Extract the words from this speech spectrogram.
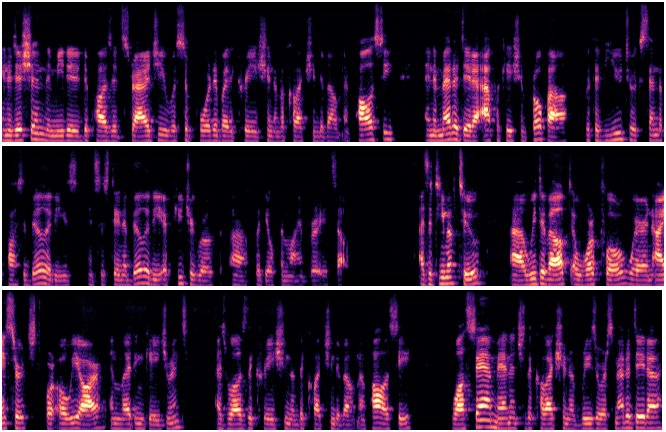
In addition, the mediated deposit strategy was supported by the creation of a collection development policy and a metadata application profile with a view to extend the possibilities and sustainability of future growth uh, for the open library itself. As a team of two, uh, we developed a workflow wherein I searched for OER and led engagement, as well as the creation of the collection development policy, while Sam managed the collection of resource metadata,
